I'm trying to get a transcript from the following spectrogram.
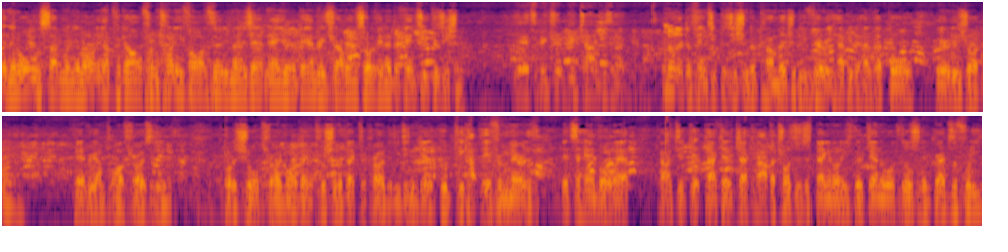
And then all of a sudden, when you're lining up for goal from 25, 30 metres out, now you're in a boundary throw in, sort of in a defensive position. Yeah, it's a big, big change, isn't it? Not a defensive position, but Palm Beach will be very happy to have that ball where it is right now. Every umpire throws it in. What a short throw. Might have been a push in the back to Crow, but he didn't get a good pick up there from Meredith. Gets a handball out. Can't get back at it. Jack Harper tries to just bang it on his boot down towards Wilson, who grabs the footy.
